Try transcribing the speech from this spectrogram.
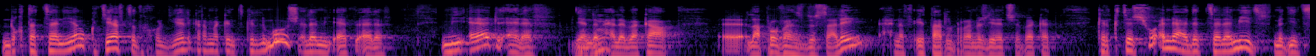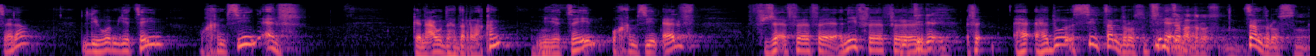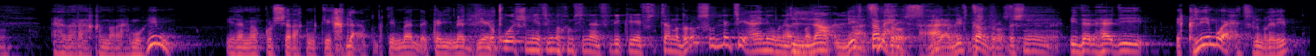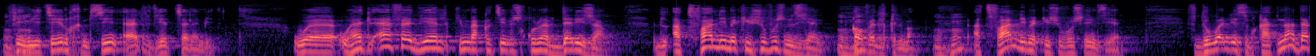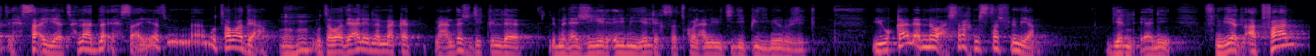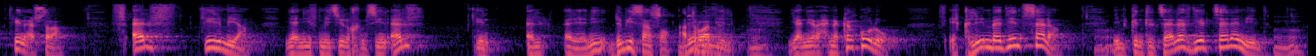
النقطة الثانية وقلتيها في التدخل ديالك راه ما كنتكلموش على مئات الالاف مئات الآلاف. لأن بحال بكا la province de Salé إحنا في إطار البرنامج ديال الشبكات. كنكتشفوا أن عدد التلاميذ في مدينة سلا اللي هو 250 ألف. كنعاود هذا الرقم 250 ألف. في, في, في يعني في في ابتدائي. هادو السن تمدرس سن تمدرس تمدرس هذا الرقم راه مهم. الا ما نقولش رقم كيخلع كما الكلمات ديالك. واش 250 ألف اللي كاين في التمدرس ولا تيعانيو من هذا لا اللي في التمدرس لا اللي في التمدرس إذا هذه إقليم واحد في المغرب فيه 250 ألف ديال التلاميذ. وهذه الآفة ديال كما قلتي باش نقولوها بالدارجة الأطفال اللي ما كيشوفوش مزيان. بقاو في هذه الكلمة. الأطفال اللي ما كيشوفوش مزيان. في الدول اللي سبقاتنا دارت إحصائيات. حنا عندنا إحصائيات متواضعة. متواضعة لأن ما كانت ما عندهاش ديك المنهجية العلمية اللي خصها تكون une étude épidémiologique يقال أنه 10 15% ديال يعني في 100 الأطفال كاين 10 في 1000 كاين 100 يعني في 250 ألف كاين يعني 2500 3000 يعني راه حنا كنقولوا في إقليم مدينة سلا يمكن 3000 ديال التلاميذ.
